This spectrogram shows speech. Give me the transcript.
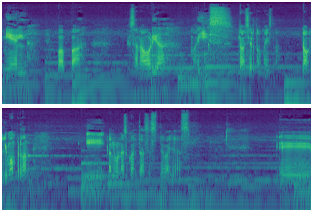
miel, papa, zanahoria, maíz, no es cierto, maíz no, no, limón, perdón, y algunas cuantas este, vallas. Eh,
